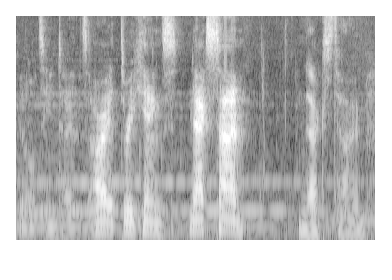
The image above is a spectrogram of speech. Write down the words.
Good old Teen Titans. All right, Three Kings. Next time. Next time.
